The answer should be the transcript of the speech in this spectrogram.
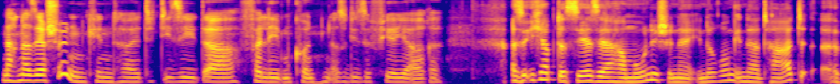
nach einer sehr schönen Kindheit, die Sie da verleben konnten, also diese vier Jahre. Also ich habe das sehr, sehr harmonisch in Erinnerung, in der Tat, äh,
